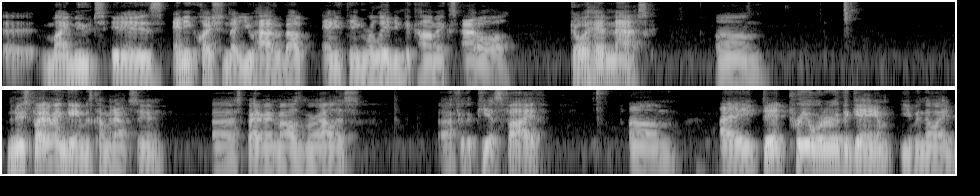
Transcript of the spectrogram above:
uh, minute it is, any question that you have about anything relating to comics at all, go ahead and ask. Um, the new Spider-Man game is coming out soon. Uh, Spider-Man Miles Morales uh, for the PS5. Um, I did pre-order the game, even though I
